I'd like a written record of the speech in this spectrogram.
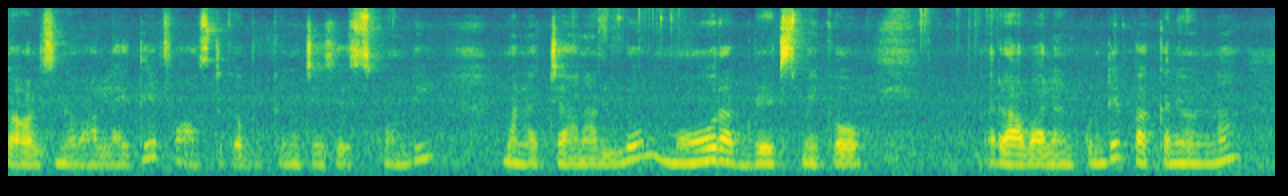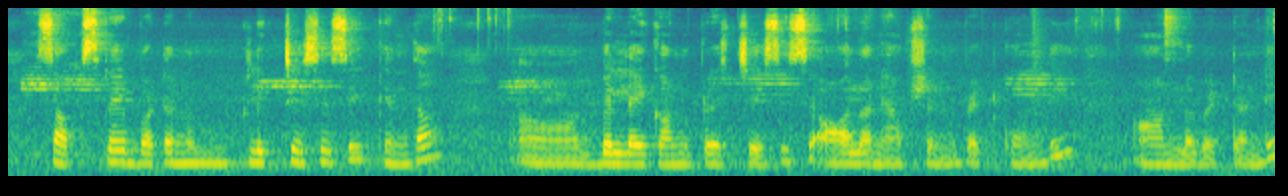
కావాల్సిన వాళ్ళైతే ఫాస్ట్గా బుకింగ్ చేసేసుకోండి. మన ఛానల్లో మోర్ అప్డేట్స్ మీకు రావాలనుకుంటే పక్కనే ఉన్న సబ్స్క్రైబ్ బటన్ క్లిక్ చేసేసి కింద బెల్ ఐకాన్ ప్రెస్ చేసేసి ఆల్ అనే ఆప్షన్ పెట్టుకోండి. ఆన్లో పెట్టండి.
